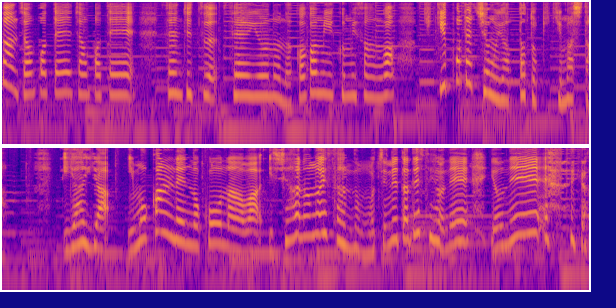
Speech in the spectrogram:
さん、ちゃんぽてー、ちゃんぽてー。先日、声優の中上郁美さんが、キキポテチをやったと聞きました。いやいや、芋関連のコーナーは石原舞さんの持ちネタですよね。よね いや、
